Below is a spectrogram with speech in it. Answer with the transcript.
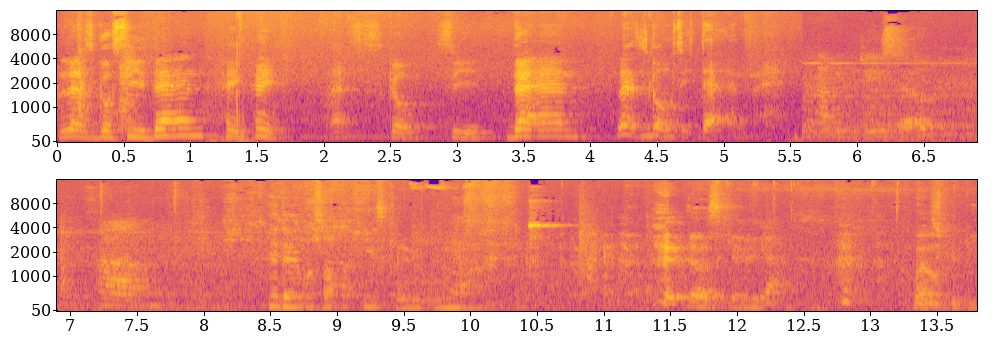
Let's go see Dan. Hey, hey. Let's go see Dan. Let's go see Dan. Happy to do so. Um, Hey there, what's up? He's scary. that was scary. yeah. Well, creepy.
